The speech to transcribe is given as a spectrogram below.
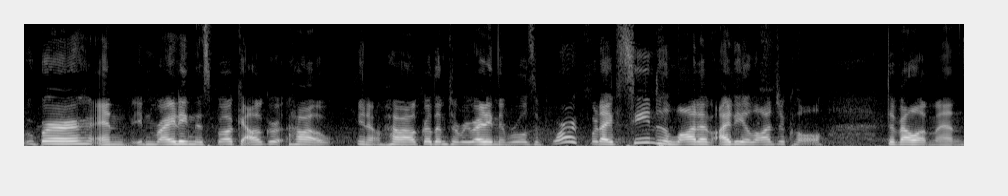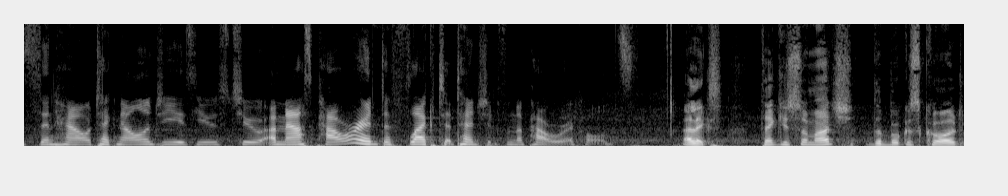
Uber and in writing this book, algor- how you know how algorithms are rewriting the rules of work, what I've seen is a lot of ideological developments in how technology is used to amass power and deflect attention from the power it holds. Alex, thank you so much. The book is called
